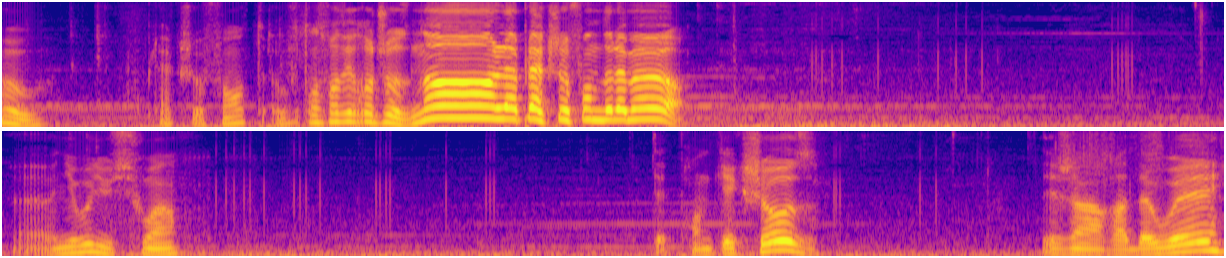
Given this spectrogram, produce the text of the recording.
Oh, plaque chauffante. Vous transportez trop de choses. Non, la plaque chauffante de la mort Euh, Au niveau du soin. Peut-être prendre quelque chose. Déjà un radaway.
